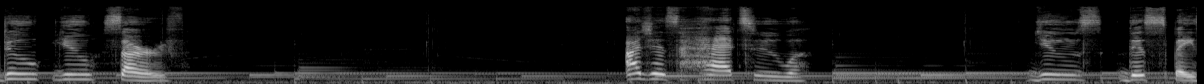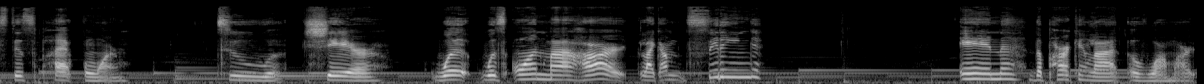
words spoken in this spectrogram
do you serve? I just had to use this space, this platform to share what was on my heart. Like I'm sitting in the parking lot of Walmart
